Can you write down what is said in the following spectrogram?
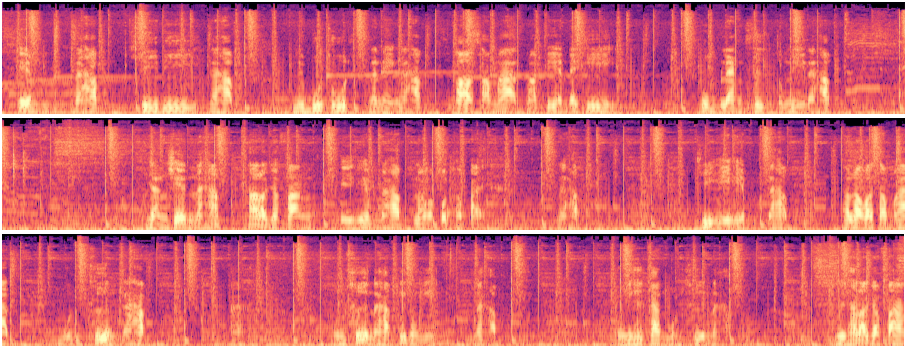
FM นะครับ CD นะครับ หรือบลูทูธนั่นเองนะครับ ก็สามารถมาเปลี่ยนได้ที่ปุ่มแหล่งสื่อตรงนี้นะครับ อย่างเช่นนะครับ ถ้าเราจะฟัง AM นะครับ เราก็กดเข้าไปนะครับ ที่ AM นะครับ แล้วเราก็สามารถหมุนขึ้นนะครับหมุนขึ้นนะครับที่ตรงนี้นะครับ ตรงนี้คือการหมุนขึ้นนะครับ หรือถ้าเราจะฟัง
